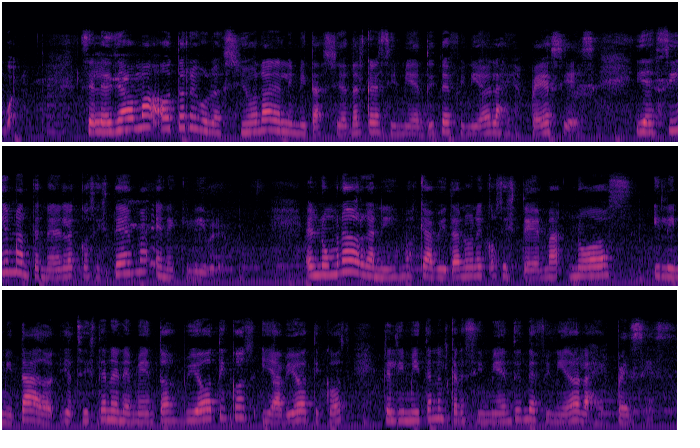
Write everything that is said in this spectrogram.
Bueno, se le llama autorregulación a la limitación del crecimiento indefinido de las especies y así mantener el ecosistema en equilibrio. El número de organismos que habitan un ecosistema no es ilimitado y existen elementos bióticos y abióticos que limitan el crecimiento indefinido de las especies.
